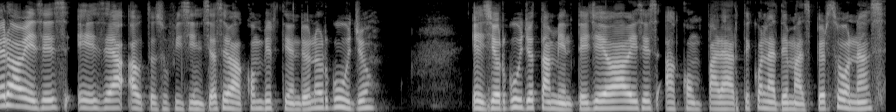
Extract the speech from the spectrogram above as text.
pero a veces esa autosuficiencia se va convirtiendo en orgullo. Ese orgullo también te lleva a veces a compararte con las demás personas.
